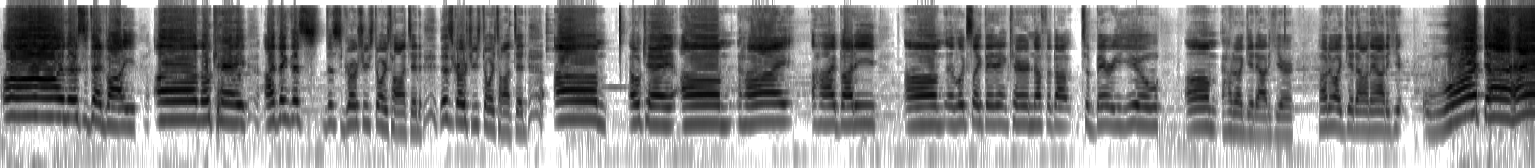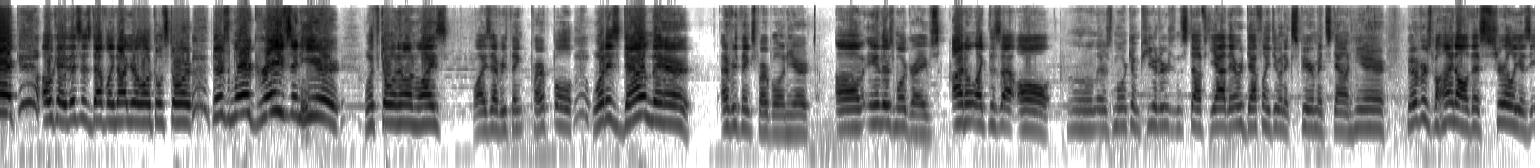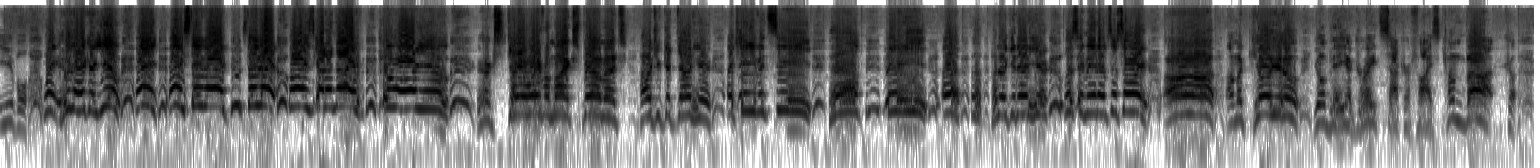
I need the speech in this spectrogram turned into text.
Oh, there's a dead body. Um, okay. I think this this grocery store is haunted. This grocery store is haunted. Um, okay. Um, hi. Hi, buddy. Um, it looks like they didn't care enough about to bury you. Um, how do I get out of here? How do I get on out of here? What the heck? Okay, this is definitely not your local store. There's more graves in here. What's going on? Why is, why is everything purple? What is down there? Everything's purple in here. Um, and there's more graves. I don't like this at all. Oh, there's more computers and stuff. Yeah, they were definitely doing experiments down here. Whoever's behind all this surely is evil. Wait, who the heck are you? Hey, hey, stay back! Stay back! Oh, he's got a knife! Who are you? Stay away from my experiments! How'd you get down here? I can't even see! Help me! Uh, uh, how do I get out of here? Listen, man, I'm so sorry! Ah, I'm gonna kill you! You'll be a great sacrifice. Come back!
